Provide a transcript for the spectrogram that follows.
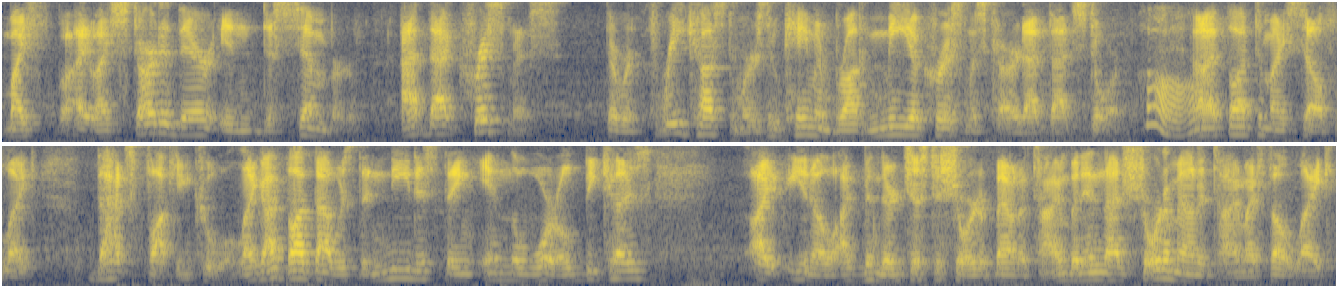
my I, I started there in December. At that Christmas, there were three customers who came and brought me a Christmas card at that store. Aw. And I thought to myself, like, that's fucking cool. Like, I thought that was the neatest thing in the world because I, you know, I've been there just a short amount of time, but in that short amount of time, I felt like,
